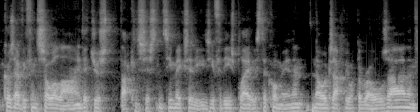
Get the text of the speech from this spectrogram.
because everything's so aligned. It just that consistency makes it easy for these players to come in and know exactly what the roles are and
